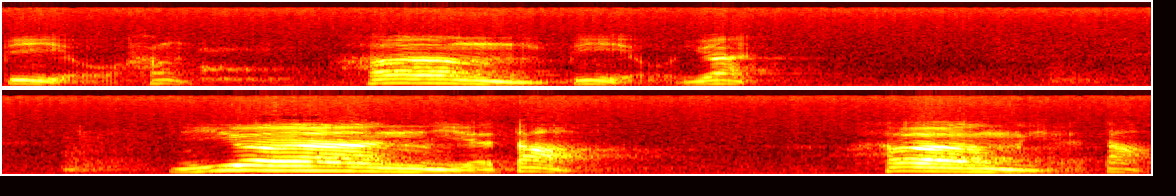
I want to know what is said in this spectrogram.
必有横，横必有怨。你怨也大，横也大，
